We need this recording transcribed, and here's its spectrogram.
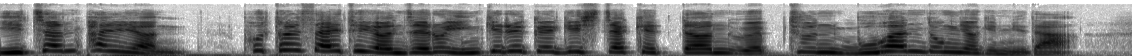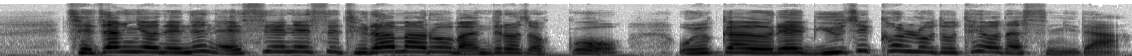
2008년 포털 사이트 연재로 인기를 끌기 시작했던 웹툰 무한동력입니다. 재작년에는 SNS 드라마로 만들어졌고 올가을에 뮤지컬로도 태어났습니다.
